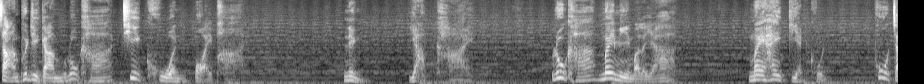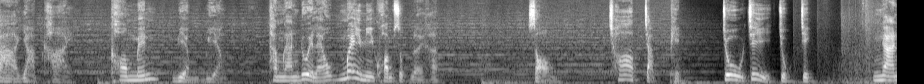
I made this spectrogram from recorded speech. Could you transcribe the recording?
3 พฤติกรรมลูกค้าที่ควรปล่อยผ่าน 1. หยาบคาย ลูกค้าไม่มีมารยาท ไม่ให้เกียรติคุณ ผู้จาหยาบคาย คอมเมนต์เบี่ยงเบี่ยงทำงานด้วยแล้วไม่มีความสุขเลยครับ 2. ชอบจับผิด จู้จี้จุกจิก งาน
